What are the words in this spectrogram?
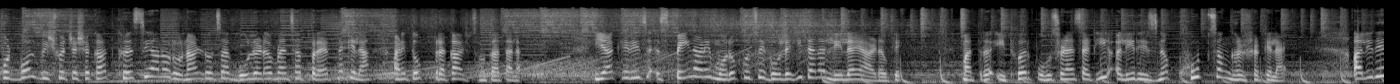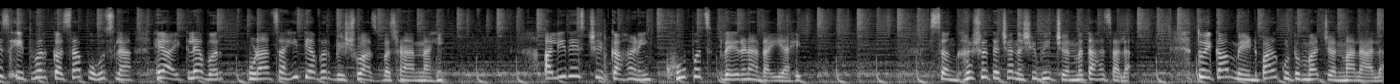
फुटबॉल विश्वचषकात क्रिस्टियानो रोनाल्डोचा गोल अडवण्याचा प्रयत्न केला आणि तो प्रकाश झोतात आला. याखेरीज स्पेन आणि मोरोकोचे गोलही त्यानं लिलया अडवले मात्र इथवर पोहोचण्यासाठी अलिरेजनं खूप संघर्ष केलाय. अलिरेज इथवर कसा पोहोचला हे ऐकल्यावर कुणाचाही त्यावर विश्वास बसणार नाही. अलिरेजची कहाणी खूपच प्रेरणादायी आहे. संघर्ष त्याच्या नशिबी जन्मतः झाला. तो एका मेंढपाळ कुटुंबात जन्माला आला.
